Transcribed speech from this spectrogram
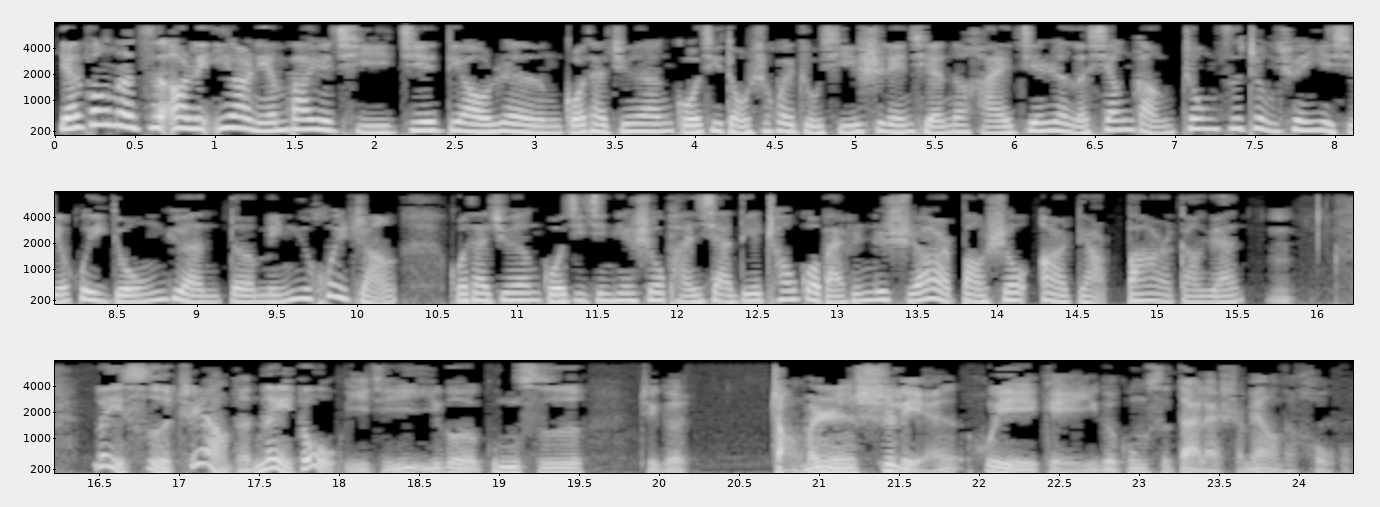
严峰呢，自二零一二年八月起接调任国泰君安国际董事会主席，失联前呢，还兼任了香港中资证券业协会永远的名誉会长。国泰君安国际今天收盘下跌超过百分之十二，报收二点八二港元。嗯，类似这样的内斗以及一个公司这个掌门人失联，会给一个公司带来什么样的后果？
